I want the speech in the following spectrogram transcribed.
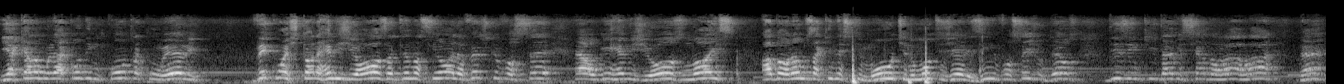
E aquela mulher, quando encontra com ele, vem com uma história religiosa, dizendo assim: Olha, vejo que você é alguém religioso, nós adoramos aqui neste monte, no Monte Gerizim, vocês judeus dizem que devem se adorar lá, né,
